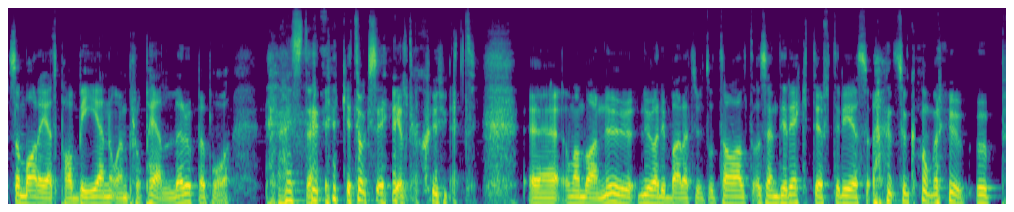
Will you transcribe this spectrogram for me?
som bara är ett par ben och en propeller uppe på. Just det. Vilket också är helt sjukt. Eh, och man bara, nu, nu har det ballat ut totalt. Och sen direkt efter det så, så kommer du upp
